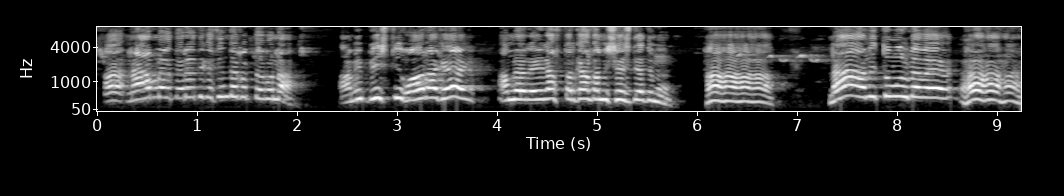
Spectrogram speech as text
হ্যাঁ, না আপনাদের এদিকে চিন্তা করতে হবে না। আমি বৃষ্টি হওয়ার আগে আপনার এই রাস্তার কাজ আমি শেষ দিয়ে দেবো হ্যাঁ হ্যাঁ হ্যাঁ হ্যাঁ। না আমি তুমুল ভাবে হ্যাঁ হ্যাঁ হ্যাঁ।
